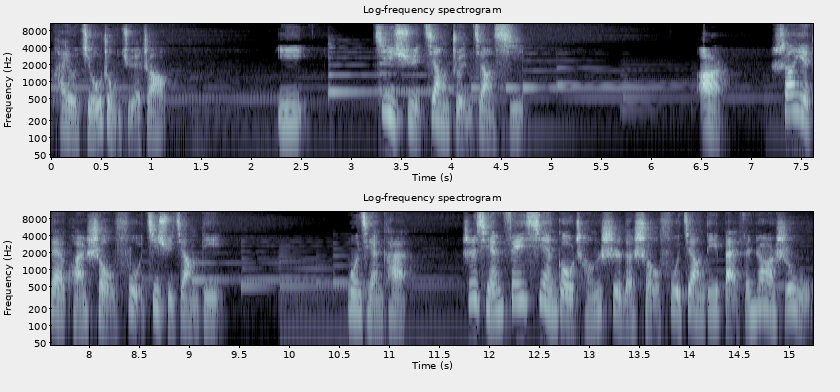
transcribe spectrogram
还有九种绝招：一、继续降准降息；二、商业贷款首付继续降低。目前看，之前非限购城市的首付降低百分之二十五，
